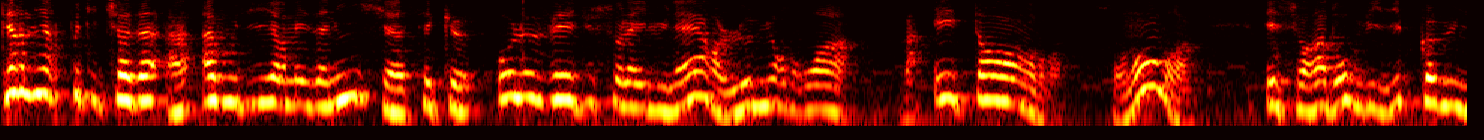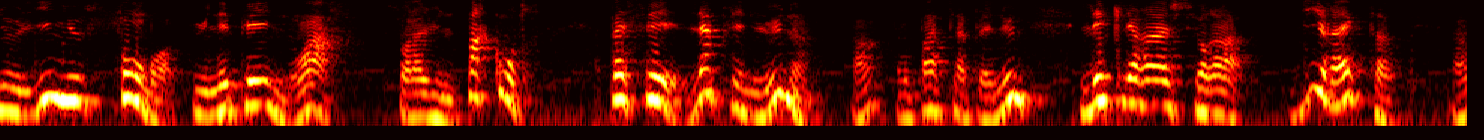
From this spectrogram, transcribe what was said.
Dernière petite chose à, vous dire, mes amis, c'est que au lever du soleil lunaire, le mur droit va étendre son ombre et sera donc visible comme une ligne sombre, une épée noire sur la Lune. Par contre, passer la pleine Lune, hein, on passe la pleine Lune, l'éclairage sera direct hein,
